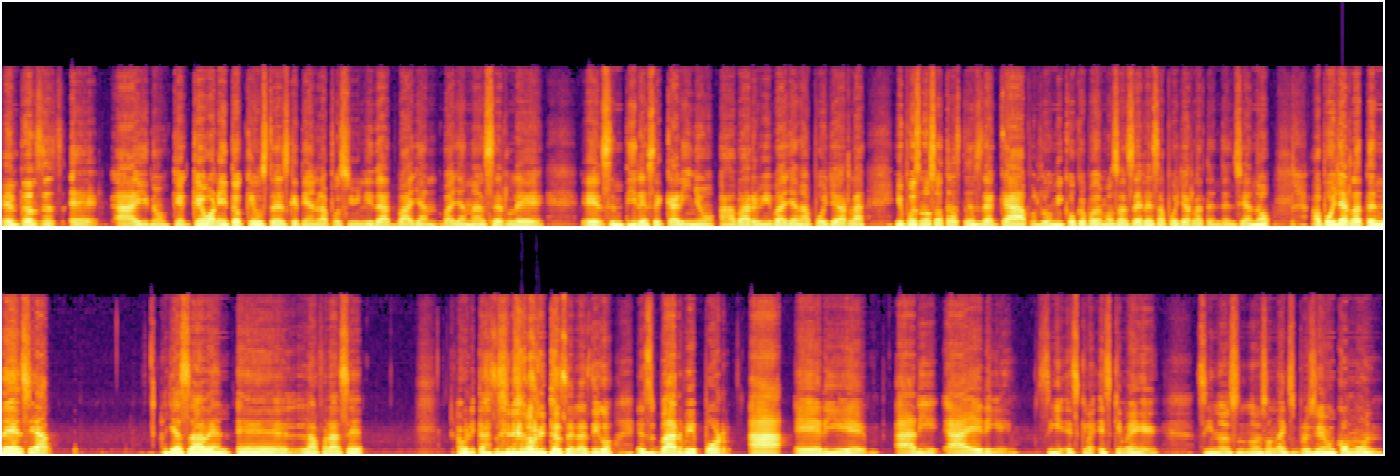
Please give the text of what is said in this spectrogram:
entonces, eh, ay no, qué, qué, bonito que ustedes que tienen la posibilidad vayan, vayan a hacerle eh, sentir ese cariño a Barbie, vayan a apoyarla. Y pues nosotras desde acá, pues lo único que podemos hacer es apoyar la tendencia, ¿no? Apoyar la tendencia. Ya saben, la frase, ahorita, ahorita se las digo, es Barbie por aerie, aerie, aerie. Sí, es que, es que me, sí, no es, no es una expresión común.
